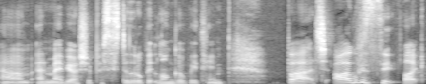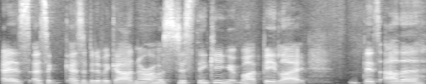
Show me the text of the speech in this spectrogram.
um, and maybe I should persist a little bit longer with him. But I was like, as as a as a bit of a gardener, I was just thinking it might be like there's other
